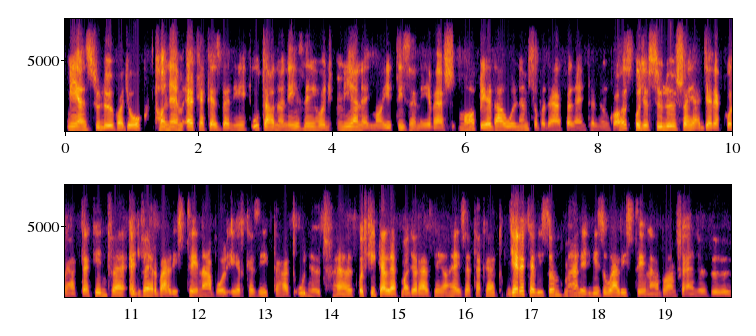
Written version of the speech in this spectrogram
milyen szülő vagyok, hanem el kell kezdeni utána nézni, hogy milyen egy mai tizenéves. Ma például nem szabad elfelejtenünk azt, hogy a szülő saját gyerekkorát tekintve egy verbális szénából érkezik, tehát úgy nőtt fel, hogy ki kellett magyarázni a helyzeteket. Gyereke viszont már egy vizuális szénában felnövő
